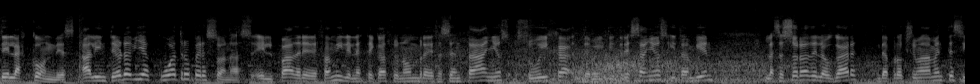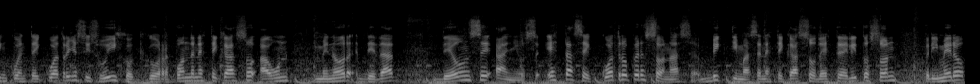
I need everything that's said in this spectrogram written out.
de Las Condes. Al interior había cuatro personas el padre de familia, en este caso un hombre de 60 años, su hija de 23 años y también la asesora del hogar de aproximadamente 54 años y su hijo, que corresponde en este caso a un menor de edad de 11 años. Estas eh, cuatro personas, víctimas en este caso de este delito, son primero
